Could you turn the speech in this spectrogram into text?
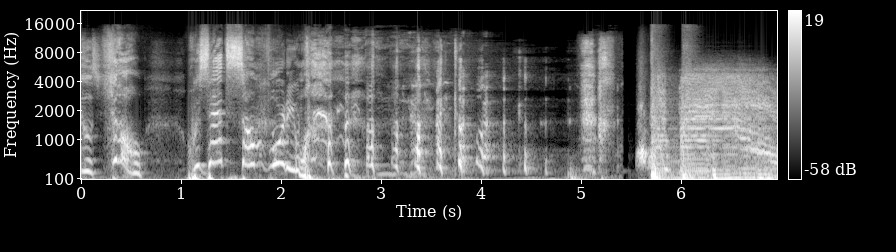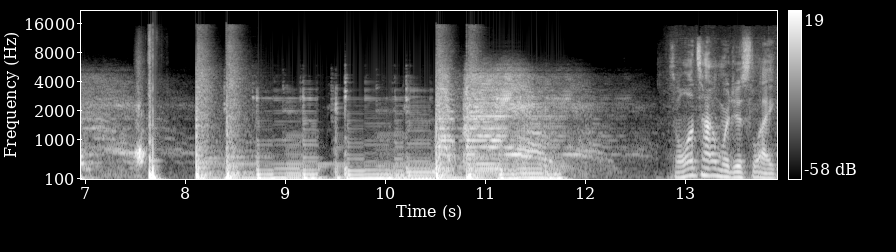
He goes, yo, was that Sum 41? so one time we're just like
